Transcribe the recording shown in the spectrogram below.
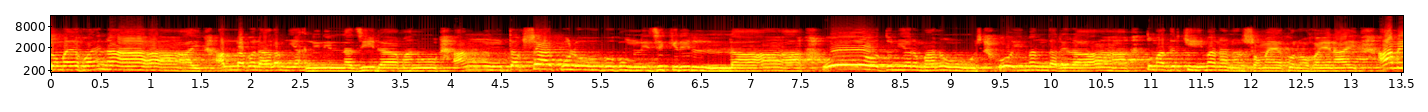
সময় হয় নাই? আল্লাহ বলে, আলাম ইয়ানিনিল নাজিরা মানু আং তাকশা কুলুবুহুম লিজিকরিল্লাহ ও দুনিয়ার মানুষ, ও ইমানদারেরা, তোমাদের কি ইমান আনার সময় এখনও হয় নাই? আমি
